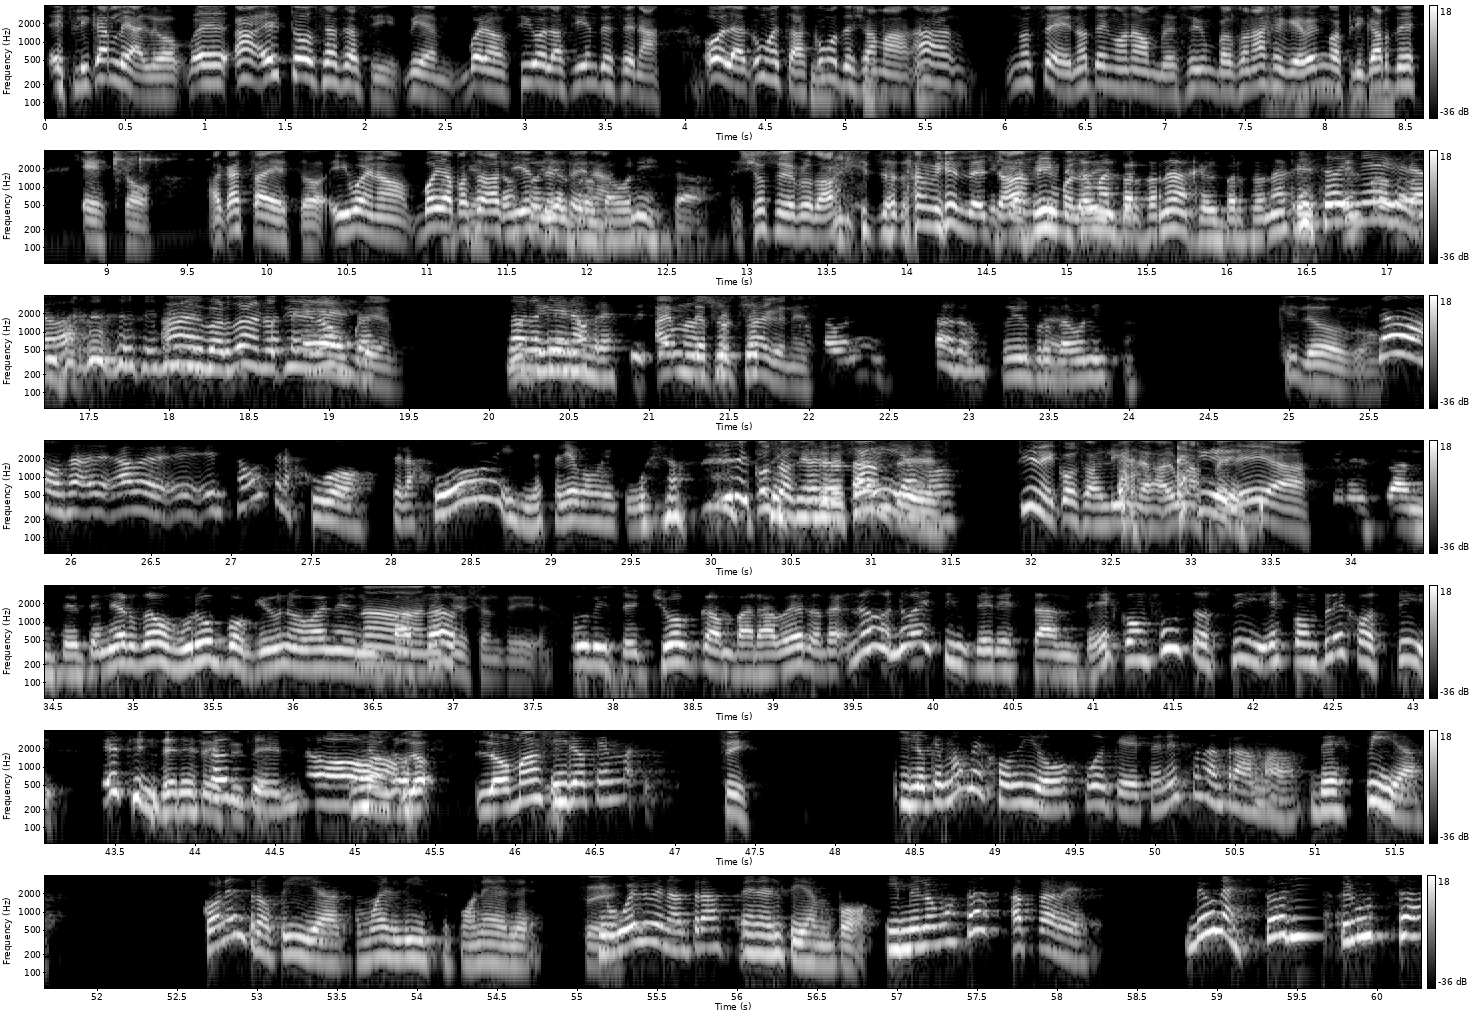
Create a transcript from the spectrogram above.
explicarle algo. Eh, ah, esto se hace así. Bien, bueno, sigo la siguiente escena. Hola, ¿cómo estás? ¿Cómo te llamas? Ah, no sé, no tengo nombre. Soy un personaje que vengo a explicarte esto. Acá está esto. Y bueno, voy a pasar a la Yo siguiente soy el escena. protagonista. Yo soy el protagonista también, que chaval así mismo se llama el personaje, el personaje. Y soy el negro. Ah, es verdad, no tiene nombre. No, no tiene nombre. I'm llama the Yo soy el protagonist. protagonista. Claro, soy el protagonista. Qué loco. No, o sea, a ver, el chabón se la jugó. Se la jugó y le salió como el culo. Tiene cosas interesantes. Tiene cosas lindas, algunas peleas. Interesante. Tener dos grupos que uno va en el No, no pasado tiene sentido. futuro y se chocan para ver. No, no es interesante. Es confuso, sí. Es complejo, sí. Es interesante, Sí, sí, no. No. no. Lo, lo más. Y lo que ma- Sí, Y lo que más me jodió fue que tenés una trama de espías con entropía, como él dice, ponele, sí. que vuelven atrás en el tiempo. Y me lo mostrás a través de una historia trucha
